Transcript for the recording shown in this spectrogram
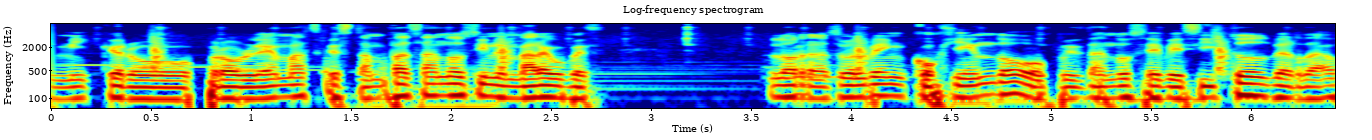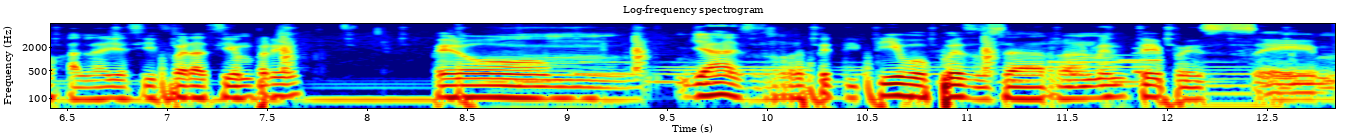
micro problemas que están pasando, sin embargo pues lo resuelven cogiendo o pues dándose besitos, ¿verdad? Ojalá y así fuera siempre. Pero mm, ya es repetitivo, pues, o sea, realmente pues em,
